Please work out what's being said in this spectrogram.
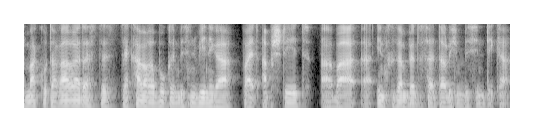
Marco Tarara, dass das, der Kamerabuckel ein bisschen weniger weit absteht, aber äh, insgesamt wird es halt dadurch ein bisschen dicker.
